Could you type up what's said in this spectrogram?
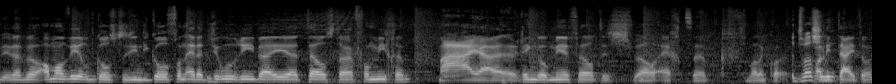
we hebben allemaal wereldgoals gezien. Die goal van Edda Jury bij eh, Telstar, van Michum. Maar ja, Ringo Meerveld is wel echt... pff, wat een kwa- Het was een- kwaliteit hoor.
